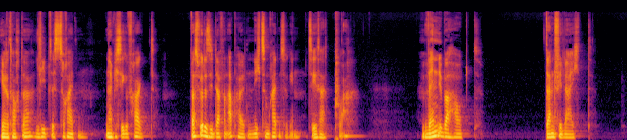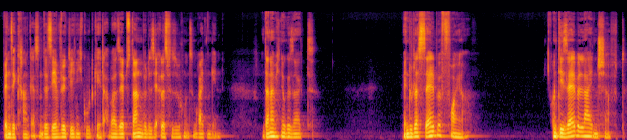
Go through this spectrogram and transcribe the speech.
Ihre Tochter liebt es zu reiten. Dann habe ich sie gefragt, was würde sie davon abhalten, nicht zum Reiten zu gehen? Sie gesagt, boah, wenn überhaupt, dann vielleicht, wenn sie krank ist und es ihr wirklich nicht gut geht. Aber selbst dann würde sie alles versuchen und zum Reiten gehen. Und dann habe ich nur gesagt, wenn du dasselbe Feuer und dieselbe Leidenschaft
